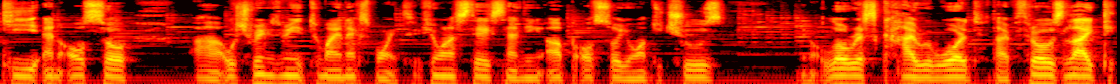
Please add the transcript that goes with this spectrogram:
key and also uh, which brings me to my next point. If you want to stay standing up, also you want to choose you know, low risk, high reward type throws like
